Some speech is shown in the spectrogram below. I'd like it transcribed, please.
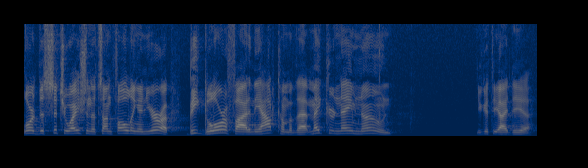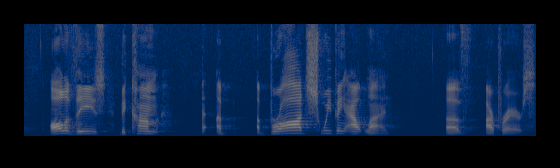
Lord, this situation that's unfolding in Europe, be glorified in the outcome of that. Make your name known. You get the idea. All of these become a, a broad, sweeping outline of our prayers.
